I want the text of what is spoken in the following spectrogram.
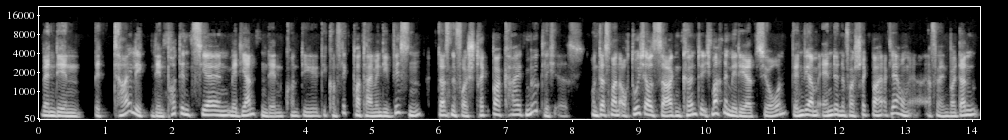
wenn den Beteiligten, den potenziellen Medianten, den, die, die Konfliktparteien, wenn die wissen, dass eine Vollstreckbarkeit möglich ist und dass man auch durchaus sagen könnte, ich mache eine Mediation, wenn wir am Ende eine vollstreckbare Erklärung erfüllen, weil dann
